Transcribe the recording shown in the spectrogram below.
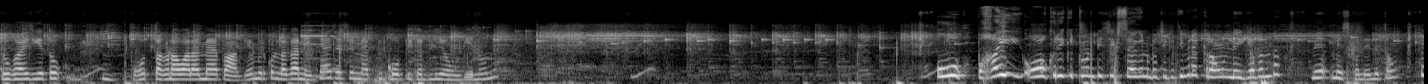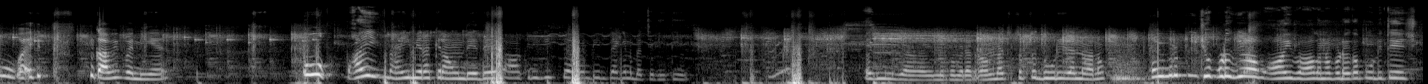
तो गाइस ये तो बहुत तगड़ा वाला मैप आ गया। मेरे को लगा नहीं था, जैसे मैप की कॉपी कर लिया होंगे इन्होंने। ओ भाई, आखिरी की ट्वेंटी सिक्स सेकेंड बच रही थी, मेरा क्राउन ले गया बंदा। मैं मैं इसका ले लेता हूँ। ओ भाई, काफ़ी फनी है। ओ भाई भाई, मेरा क्राउन दे दे। आखिरी की सेवनटीन सेकेंड बच रही थी। एक मिल गया भाई, मेरे को मेरा क्राउन मैं तो सबसे दूर ही रहने वाला हूँ। भाई, मेरे पीछे पड़ गया। भाई, भागना पड़ेगा पूरी तेज।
